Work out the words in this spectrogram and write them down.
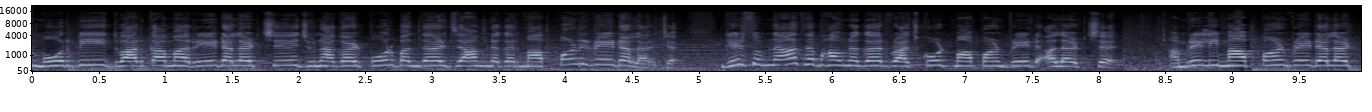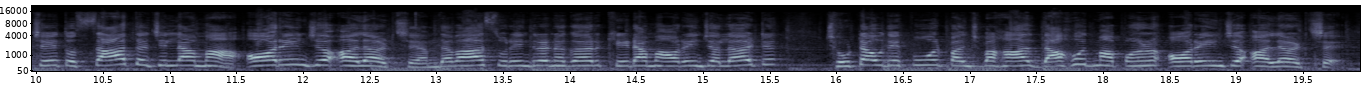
મોરબી, દ્વારકામાં રેડ એલર્ટ છે. જુનાગઢ, પોરબંદર, જામનગરમાં પણ રેડ એલર્ટ છે. ગીર સોમનાથ, ભાવનગર, રાજકોટમાં પણ રેડ એલર્ટ છે. અમરેલીમાં પણ રેડ એલર્ટ છે. તો સાત જિલ્લામાં ઓરેન્જ એલર્ટ છે. અમદાવાદ, સુરેન્દ્રનગર, ખેડામાં ઓરેન્જ એલર્ટ છોટાઉદેપુર, પંચમહાલ, દાહોદમાં પણ ઓરેન્જ એલર્ટ છે.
